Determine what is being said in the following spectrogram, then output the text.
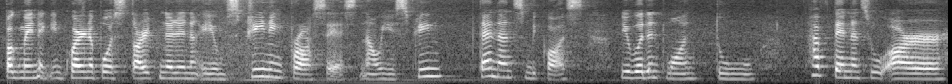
Pag may nag-inquire na po, start na rin ang iyong screening process. Now, you screen tenants because you wouldn't want to have tenants who are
